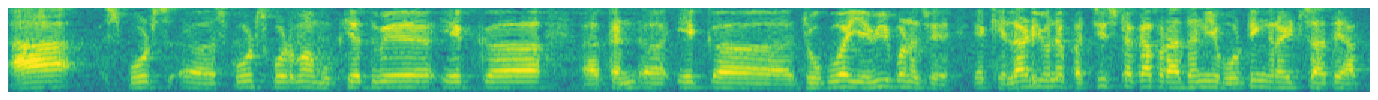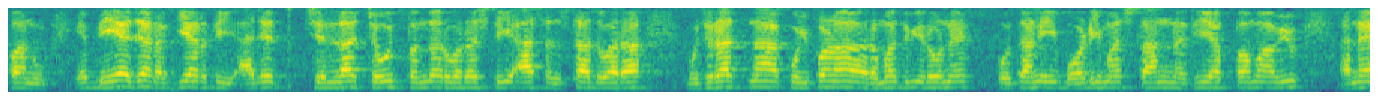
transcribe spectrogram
આ સ્પોર્ટ્સ સ્પોર્ટ્સ કોડમાં મુખ્યત્વે એક એક જોગવાઈ એવી પણ છે કે ખેલાડીઓને પચીસ ટકા પ્રાધાન્ય વોટિંગ રાઇટ સાથે આપવાનું. એ બે હજાર અગિયારથી, આજે છેલ્લા ચૌદ પંદર વર્ષથી આ સંસ્થા દ્વારા ગુજરાતના કોઈ પણ રમતવીરોને પોતાની બોડીમાં સ્થાન નથી આપવામાં આવ્યું. અને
